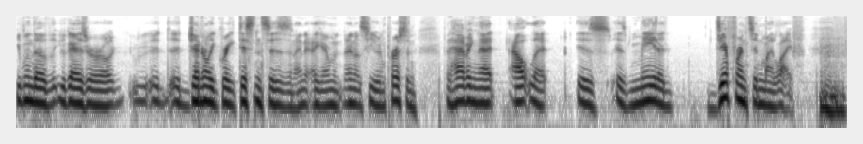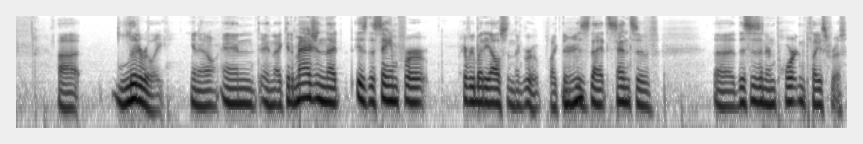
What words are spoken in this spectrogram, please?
even though you guys are uh, uh, generally great distances and I, I, I don't see you in person but having that outlet is is made a difference in my life. Uh, literally you know and and i can imagine that is the same for everybody else in the group. Like there is that sense of uh, this is an important place for us.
